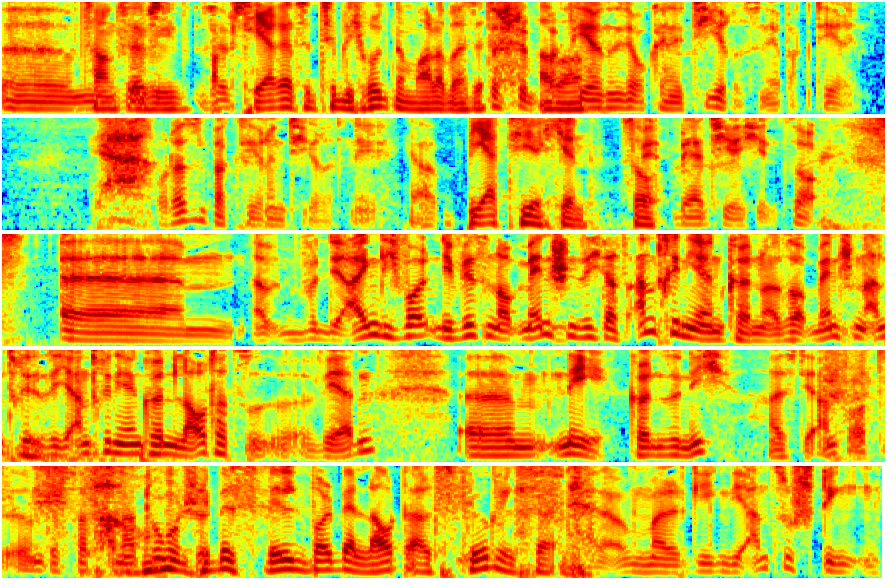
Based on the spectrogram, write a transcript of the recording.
Ähm, Sagen selbst, selbst, Bakterien sind ziemlich ruhig normalerweise. Das stimmt, Bakterien sind ja auch keine Tiere, sind ja Bakterien. Ja. Oder sind Bakterien Tiere? Nee. Ja, Bärtierchen. So. Bär, Bärtierchen. So. Ähm, eigentlich wollten die wissen, ob Menschen sich das antrainieren können, also ob Menschen antra sich antrainieren können, lauter zu werden. Ähm, nee, können sie nicht, heißt die Antwort. Und das hat Warum, anatomische. Himmels Willen wollen wir lauter als Vögel sein. Ja, um mal gegen die anzustinken.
